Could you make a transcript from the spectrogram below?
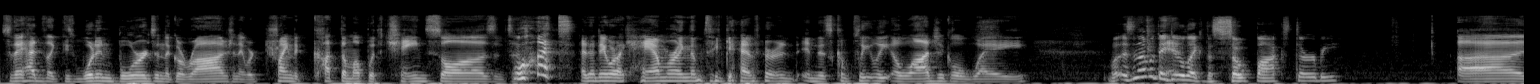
So they had like these wooden boards in the garage, and they were trying to cut them up with chainsaws, and to, What? and then they were like hammering them together in, in this completely illogical way. Well, isn't that what they do like the soapbox derby? Uh,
